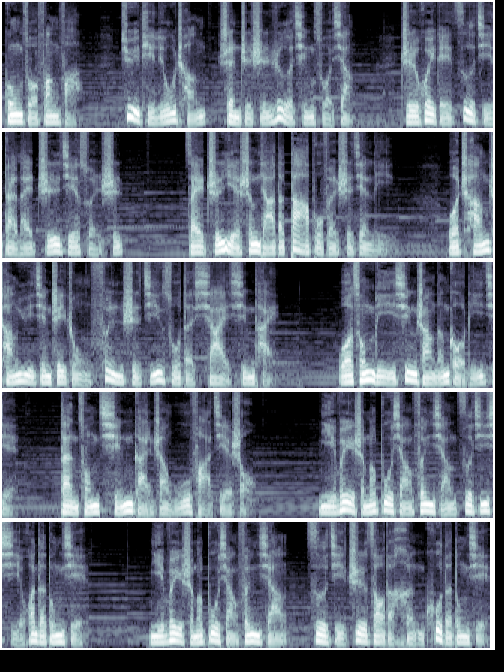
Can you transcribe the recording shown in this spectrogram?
工作方法、具体流程，甚至是热情所向，只会给自己带来直接损失。在职业生涯的大部分时间里，我常常遇见这种愤世嫉俗的狭隘心态。我从理性上能够理解，但从情感上无法接受。你为什么不想分享自己喜欢的东西？你为什么不想分享自己制造的很酷的东西？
